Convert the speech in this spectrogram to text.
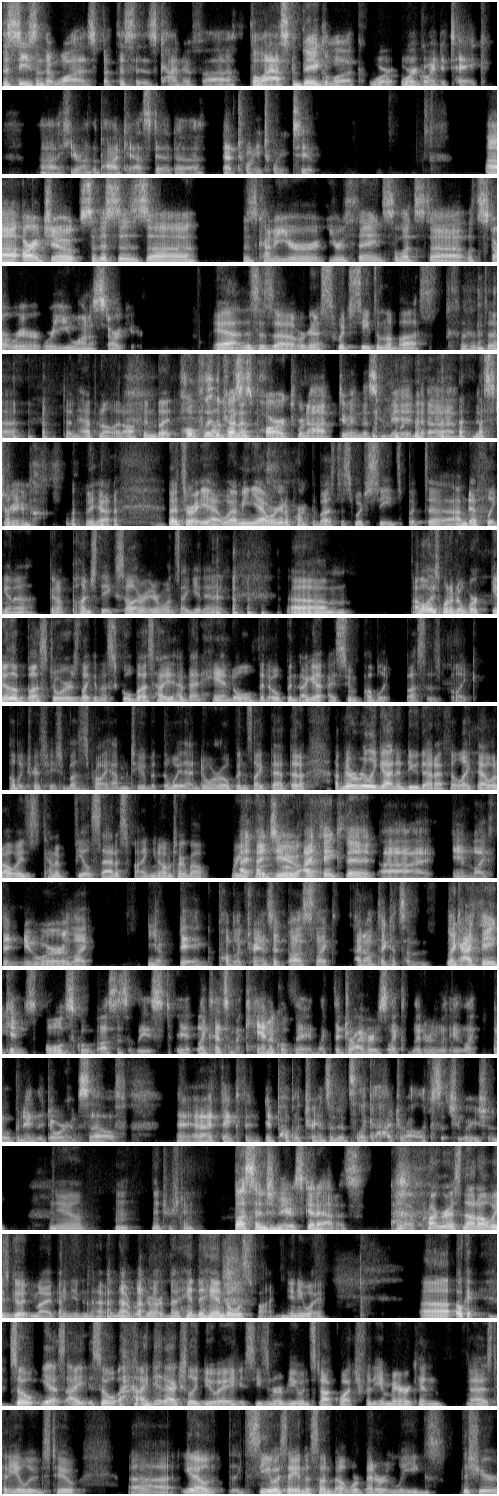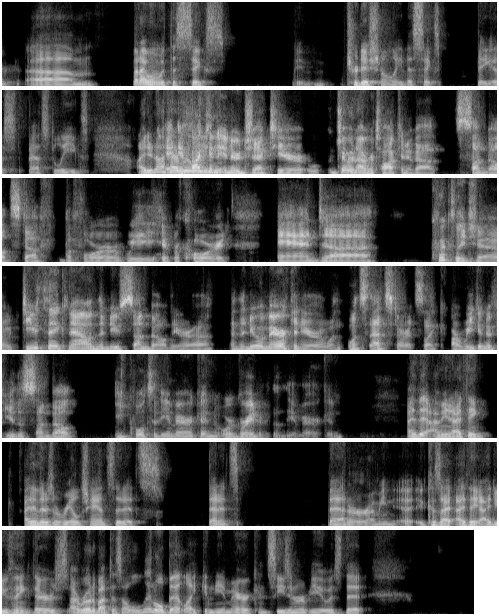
the season that was, but this is kind of uh, the last big look we're we're going to take uh, here on the podcast at uh, at 2022. Uh, all right, Joe. So this is uh, this is kind of your your thing. So let's uh let's start where where you want to start here. Yeah, this is uh we're gonna switch seats on the bus. So it uh, doesn't happen all that often, but hopefully the bus to... is parked. We're not doing this mid uh midstream. yeah, that's right. Yeah, well, I mean, yeah, we're gonna park the bus to switch seats, but uh, I'm definitely gonna gonna punch the accelerator once I get in it. um, I've always wanted to work. You know, the bus doors, like in the school bus, how you have that handle that open. I get, I assume public buses, but like public transportation buses probably have them too, but the way that door opens like that, that I've never really gotten to do that. I felt like that would always kind of feel satisfying. You know what I'm talking about? I, I do. I think that uh, in like the newer, like, you know, big public transit bus, like, I don't think it's a, like, I think in old school buses, at least, it like that's a mechanical thing. Like the driver's like literally like opening the door himself. And, and I think that in public transit, it's like a hydraulic situation. Yeah. Hmm. Interesting. Bus engineers, get at us yeah, progress not always good in my opinion in that in that regard. The the handle is fine anyway. Uh, okay, so yes, I so I did actually do a, season review and stock watch for the American, as Teddy alludes to. Uh, you know, CUSA and the Sun Belt were better leagues this year, um, but I went with the six traditionally the six biggest best leagues. I do not have. If really I can any... interject here, Joe sure. and I were talking about Sun Belt stuff before we hit record, and uh, quickly, Joe, do you think now in the new Sun Belt era and the new American era, when once that starts, like, are we going to view the Sun Belt equal to the American or greater than the American? I think. I mean, I think. I think there's a real chance that it's that it's better. I mean, because uh, I, I think I do think there's. I wrote about this a little bit, like in the American season review, is that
